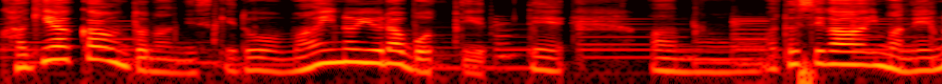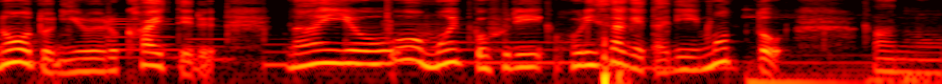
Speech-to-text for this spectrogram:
鍵アカウントなんですけど、マイノユラボって言って、あの、私が今ね、ノートにいろいろ書いてる内容をもう一歩掘り掘り下げたり、もっと、あの、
